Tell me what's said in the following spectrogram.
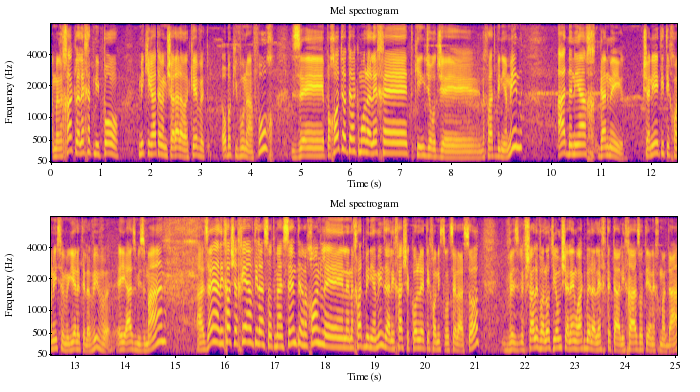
המרחק ללכת מפה, מקריית הממשלה לרכבת, או בכיוון ההפוך, זה פחות או יותר כמו ללכת קינג ג'ורג' אה, נחלת בנימין, עד נניח גן מאיר. כשאני הייתי תיכוניסט ומגיע לתל אביב, אי אז מזמן, אז זו ההליכה שהכי אהבתי לעשות, מהסנטר, נכון, לנחלת בנימין, זו הליכה שכל תיכוניסט רוצה לעשות, ואפשר לבלות יום שלם רק בללכת את ההליכה הזאת הנחמדה.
